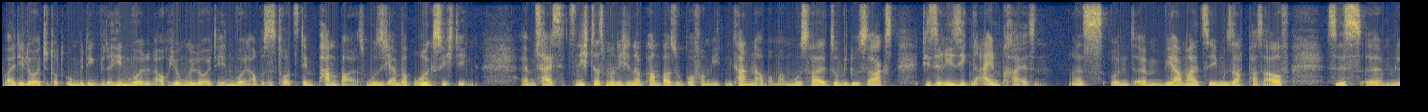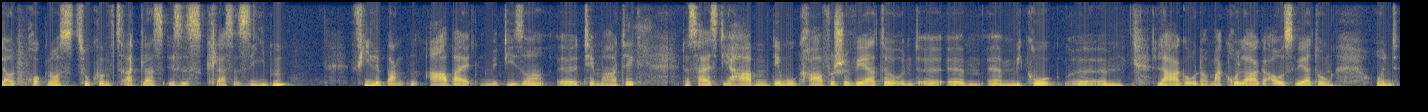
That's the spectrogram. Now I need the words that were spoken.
weil die Leute dort unbedingt wieder hinwollen und auch junge Leute hinwollen. Aber es ist trotzdem Pampa, das muss ich einfach berücksichtigen. Ähm, das heißt jetzt nicht, dass man nicht in der Pampa super vermieten kann, aber man muss halt, so wie du sagst, diese Risiken einpreisen. Das, und ähm, wir haben halt zu ihm gesagt, pass auf, es ist ähm, laut Prognos Zukunftsatlas ist es Klasse 7 Viele Banken arbeiten mit dieser äh, Thematik. Das heißt, die haben demografische Werte und äh, ähm, äh, Mikrolage oder Makrolage-Auswertung. Und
